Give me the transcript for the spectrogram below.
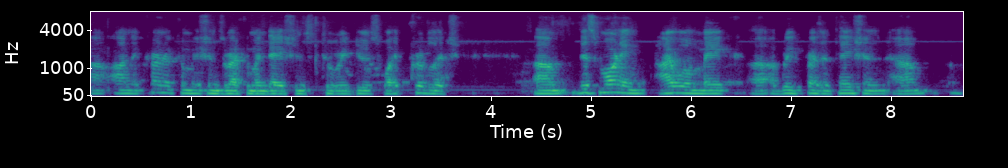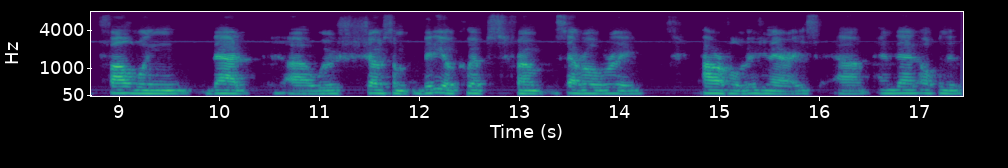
uh, on the Kerner Commission's recommendations to reduce white privilege. Um, this morning, I will make a brief presentation. Um, following that, we'll show some video clips from several really powerful visionaries, um, and then open the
